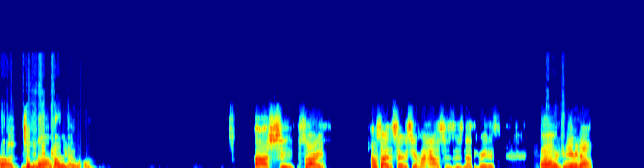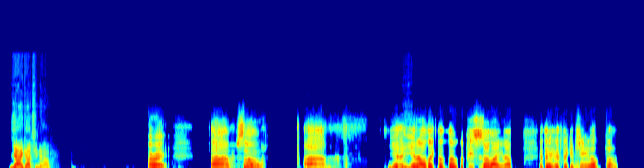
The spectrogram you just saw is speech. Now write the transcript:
uh, so, you keep cutting out. Ah, shoot. Sorry. I'm sorry, the service here at my house is, is not the greatest. Um, no can you hear me now? Yeah, I got you now. All right. Um, so, um, yeah, you know, like the, the, the pieces are lining up. If they if they continue to,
